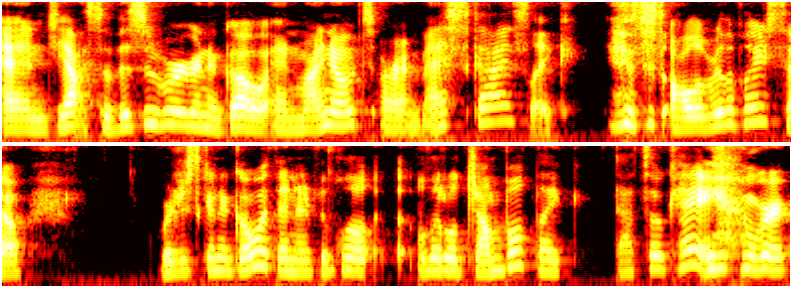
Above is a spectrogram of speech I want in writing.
And yeah, so this is where we're going to go. And my notes are a mess, guys. Like it's just all over the place. So we're just going to go with it. And if it's a little, a little jumbled, like that's okay. we're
